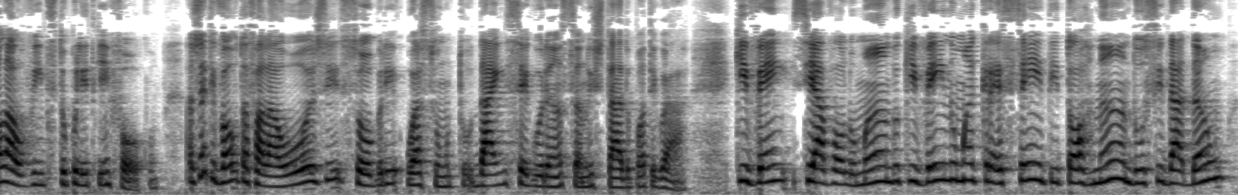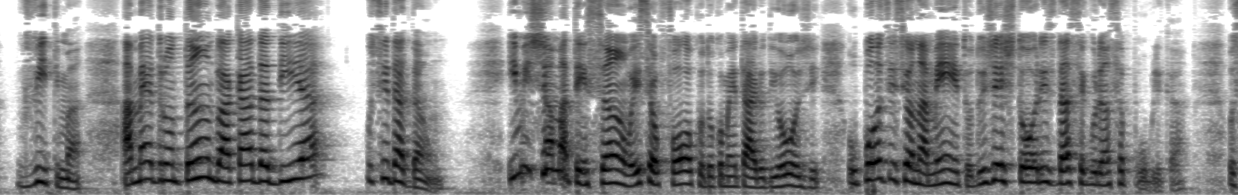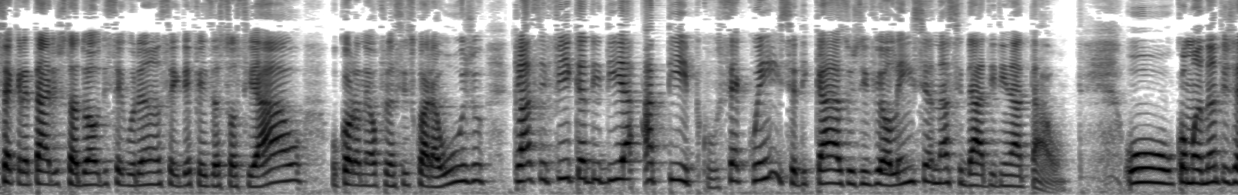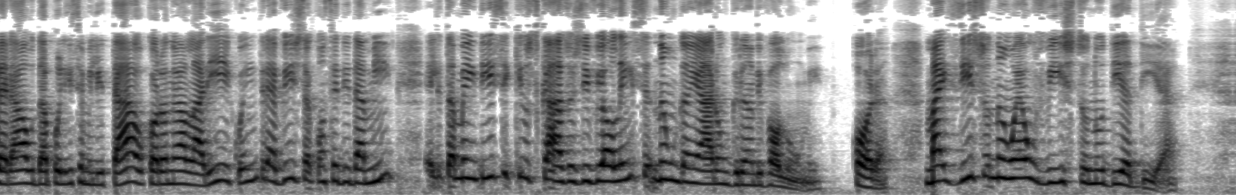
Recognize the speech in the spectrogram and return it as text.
Olá, ouvintes do Política em Foco. A gente volta a falar hoje sobre o assunto da insegurança no estado potiguar, que vem se avolumando, que vem numa crescente e tornando o cidadão vítima, amedrontando a cada dia o cidadão. E me chama a atenção, esse é o foco do comentário de hoje, o posicionamento dos gestores da segurança pública. O secretário estadual de Segurança e Defesa Social, o coronel Francisco Araújo, classifica de dia atípico sequência de casos de violência na cidade de Natal. O comandante-geral da Polícia Militar, o coronel Alarico, em entrevista concedida a mim, ele também disse que os casos de violência não ganharam grande volume. Ora, mas isso não é o visto no dia a dia.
